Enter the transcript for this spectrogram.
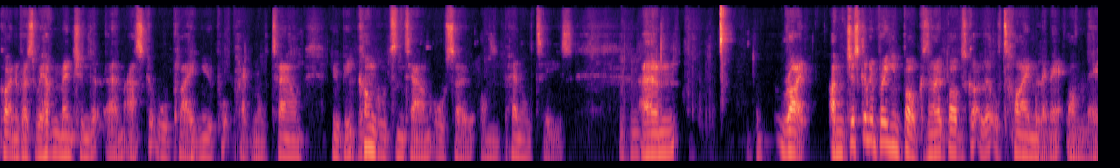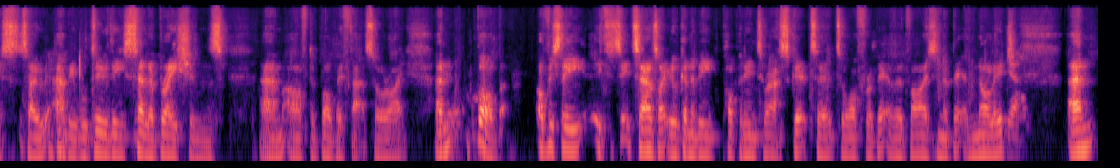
quite impressive. We haven't mentioned that um, Ascot will play Newport Pagnell Town, who beat Congleton Town also on penalties. Mm-hmm. Um, right, I'm just going to bring in Bob because I know Bob's got a little time limit on this. So mm-hmm. Abi will do these celebrations um, after Bob, if that's all right. Um, Bob, obviously, it sounds like you're going to be popping into Ascot to, to offer a bit of advice and a bit of knowledge. Yeah. Um,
